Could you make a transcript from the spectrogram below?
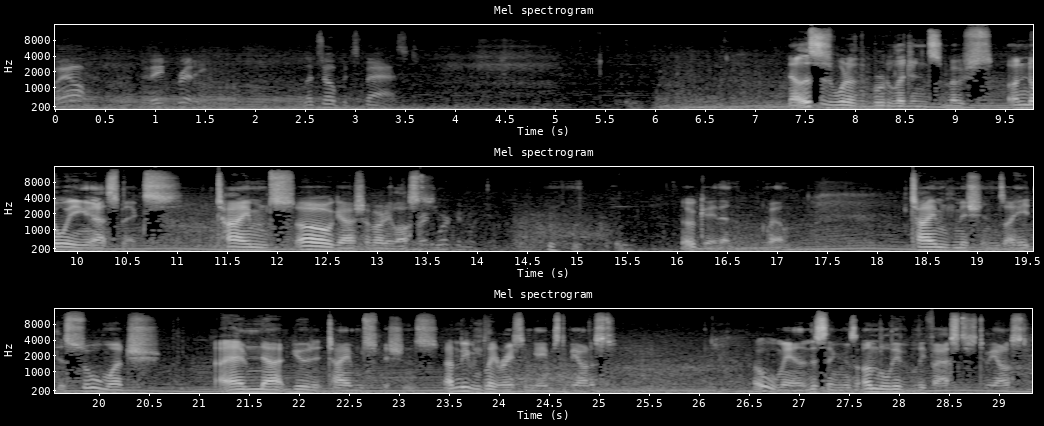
Well, it ain't pretty. Let's hope it's fast. Now this is one of the Brutal Legends most annoying aspects. Times... Oh gosh, I've already lost. Okay then. Well. Timed missions. I hate this so much. I am not good at timed missions. I don't even play racing games, to be honest. Oh man, this thing is unbelievably fast, to be honest.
